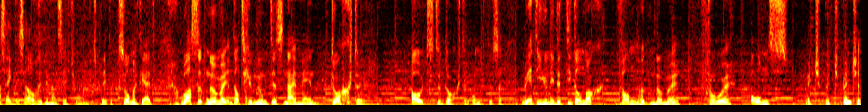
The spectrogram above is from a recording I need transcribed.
dat is eigenlijk dezelfde, die mens heeft gewoon een gespleten persoonlijkheid, was het nummer dat genoemd is naar mijn dochter. Oudste dochter ondertussen. Weten jullie de titel nog van het nummer voor ons? Puntje, puntje, puntje.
